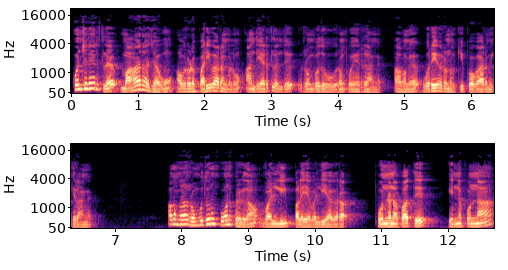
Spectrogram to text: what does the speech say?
கொஞ்ச நேரத்தில் மகாராஜாவும் அவரோட பரிவாரங்களும் அந்த இடத்துலேருந்து ரொம்ப தூரம் போயிடுறாங்க. அவங்க ஒரே ஒரு நோக்கி போக ஆரம்பிக்கிறாங்க. அவங்களாம் ரொம்ப தூரம் போன பிறகுதான் வள்ளி பழைய வள்ளி ஆகிறா பொண்ணனை பார்த்து என்ன பொண்ணா?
